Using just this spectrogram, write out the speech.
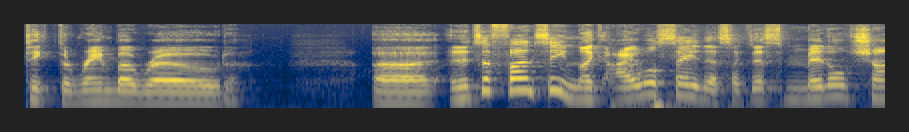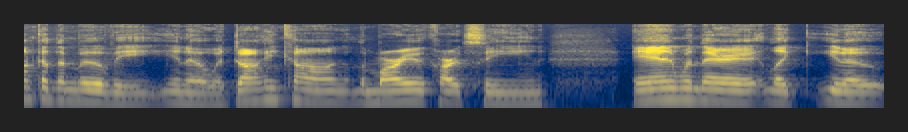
take the Rainbow Road. Uh, and it's a fun scene. Like I will say this, like this middle chunk of the movie, you know, with Donkey Kong, the Mario Kart scene, and when they're like, you know,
